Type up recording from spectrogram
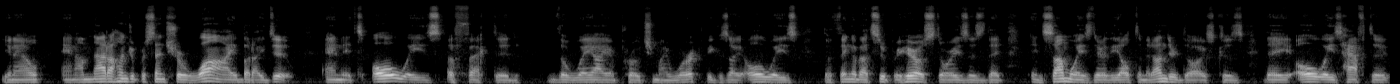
you know? And i'm not 100% sure why but i do. And it's always affected the way I approach my work because I always the thing about superhero stories is that in some ways they're the ultimate underdogs because they always have to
